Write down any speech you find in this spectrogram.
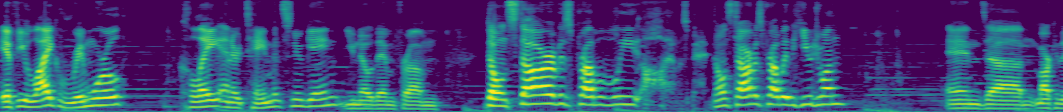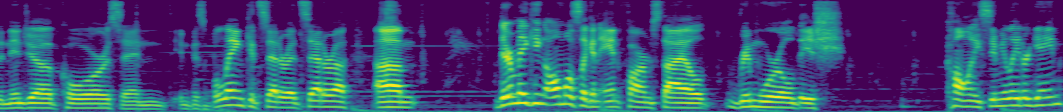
If you like RimWorld, Klei Entertainment's new game, you know them from Don't Starve is probably... Oh, that was bad. Don't Starve is probably the huge one and um, Mark of the Ninja, of course, and Invisible Inc, etc., etc. Um, they're making almost like an Ant Farm style RimWorld-ish colony simulator game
